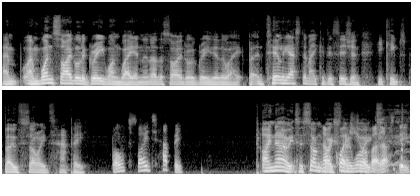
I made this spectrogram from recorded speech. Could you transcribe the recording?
and and one side will agree one way and another side will agree the other way. But until he has to make a decision, he keeps both sides happy. Both sides happy. I know it's a song I'm by not quite Snow sure White. about that, Steve.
